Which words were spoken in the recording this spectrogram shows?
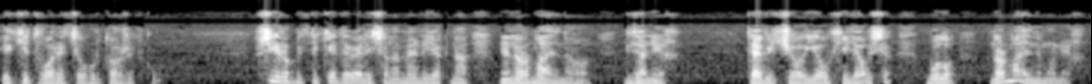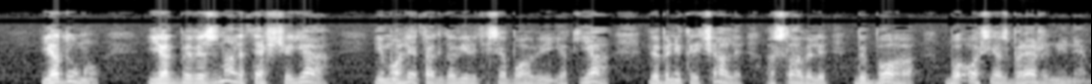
які творяться в гуртожитку. Всі робітники дивилися на мене як на ненормального для них. Те, від чого я ухилявся, було нормальним у них. Я думав, якби ви знали те, що я, і могли так довіритися Богові, як я, ви би не кричали, а славили би Бога, бо ось я збережений ним.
